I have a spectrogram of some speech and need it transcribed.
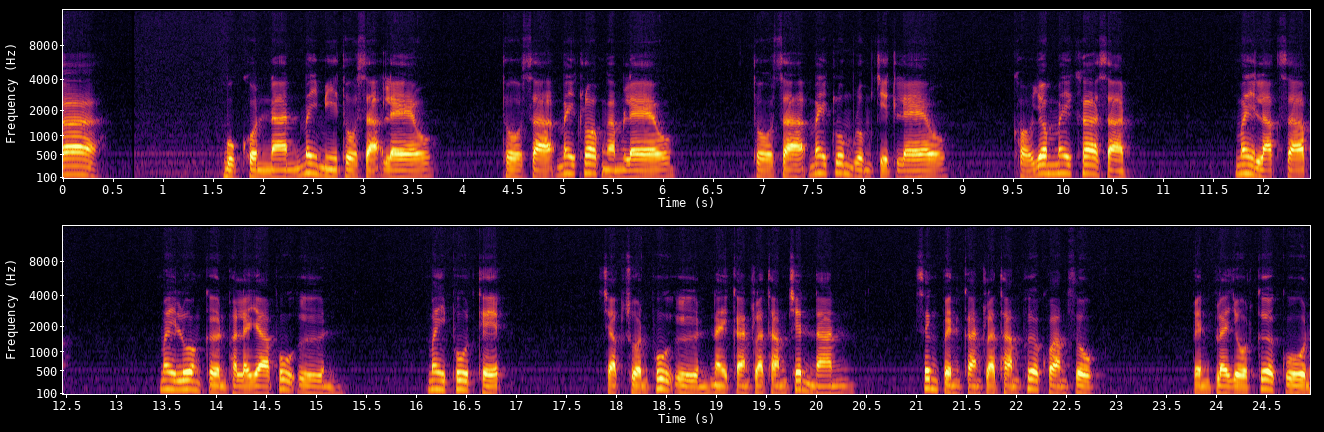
ข้าบุคคลนั้นไม่มีโทสะแล้ว โทสะไม่ครอบงำแล้ว โทสะไม่กลุ่มรุมจิตแล้ว เขาย่อมไม่ฆ่าสัตว์ ไม่ลักทรัพย์ ไม่ล่วงเกินภรรยาผู้อื่น ไม่พูดเท็จชักชวนผู้อื่นในการกระทำเช่นนั้น ซึ่งเป็นการกระทำเพื่อความสุข เป็นประโยชน์เกื้อกูล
